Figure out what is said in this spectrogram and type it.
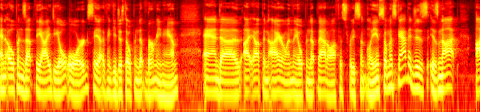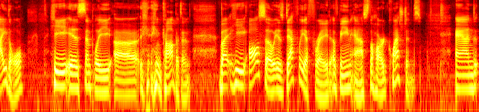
and opens up the ideal orgs. I think he just opened up Birmingham. And uh, I, up in Ireland, they opened up that office recently. And so Miscavige is, is not idle, he is simply uh, incompetent. But he also is deathly afraid of being asked the hard questions. And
